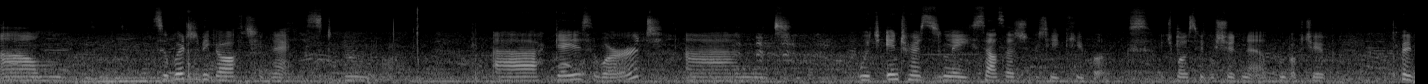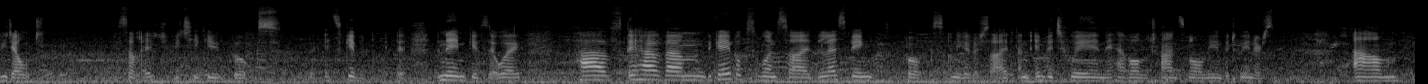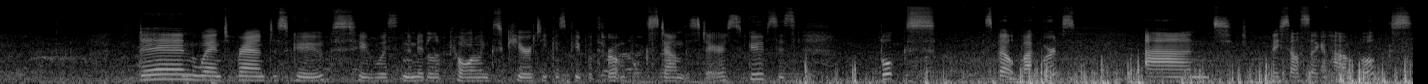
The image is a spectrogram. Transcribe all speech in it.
Um, so where did we go off to next? Mm. Uh, Gay is the word, and which interestingly sells LGBTQ books, which most people should know from BookTube. But if you don't, they sell LGBTQ books. It's given the name gives it away. Have they have um, the gay books on one side, the lesbian books on the other side, and in between they have all the trans and all the in-betweeners. Um, then went round to Skoobs, who was in the middle of calling security because people throwing books down the stairs. Skoobs is books spelt backwards, and they sell second-hand books.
